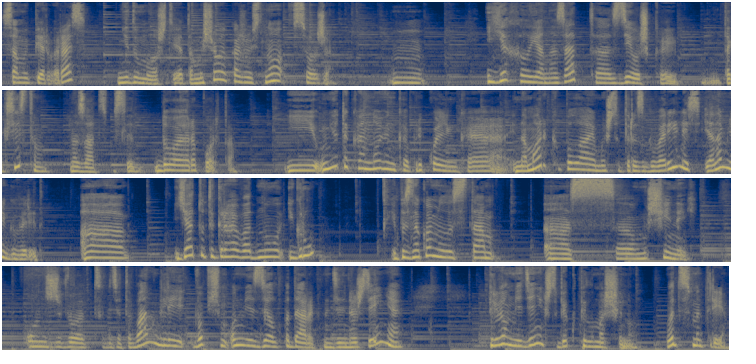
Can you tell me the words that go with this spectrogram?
Самый первый раз. Не думала, что я там еще окажусь, но все же. И ехала я назад э, с девушкой, таксистом назад, в смысле, до аэропорта. И у нее такая новенькая, прикольненькая иномарка была, и мы что-то разговорились, и она мне говорит, а я тут играю в одну игру, и познакомилась там э, с мужчиной. Он живет где-то в Англии. В общем, он мне сделал подарок на день рождения, перевел мне денег, чтобы я купила машину. Вот смотри.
